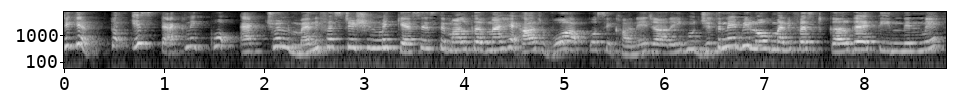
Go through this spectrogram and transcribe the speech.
ठीक है? तो इस टेक्निक को एक्चुअल मैनिफेस्टेशन में कैसे इस्तेमाल करना है, आज वो आपको सिखाने जा रही हूँ। जितने भी लोग मैनिफेस्ट कर गए तीन दिन में,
